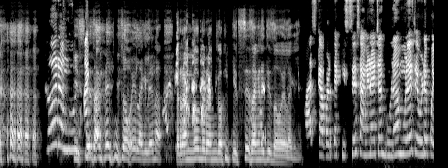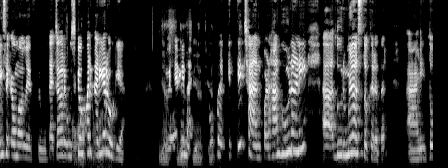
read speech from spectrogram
किस्से सांगण्याची सवय लागली ना. रंगवून रंगवून किस्से सांगण्याची सवय लागली. आज का पण त्या किस्से सांगण्याच्या गुणामुळेच एवढे पैसे कमवलेत तू. त्याच्यावर उसके उपर करिअर हो गया. व्हेरी नाईस किती छान. पण हा गुण आणि दुर्मिळ असतो खर तर. आणि तो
